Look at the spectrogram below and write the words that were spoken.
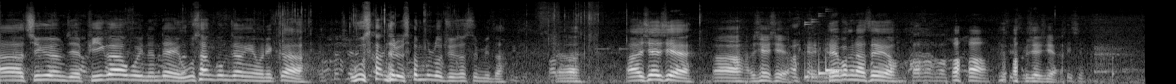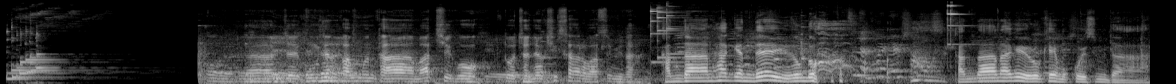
아, 지금 이제 비가 오고 있는데 우산 공장에 오니까 우산을 선물로 주셨습니다. 아, 셰셰. 아, 셰셰. 아, 대박 나세요. 아, 셰셰. 아, 이제 공생 방문 다 마치고 또 저녁 식사하러 왔습니다. 간단하게인데 이 정도 간단하게 이렇게 먹고 있습니다.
